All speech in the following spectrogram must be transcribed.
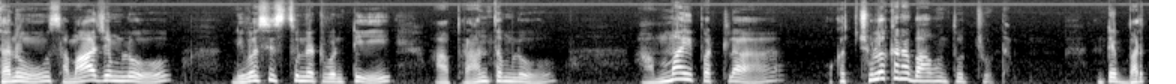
తను సమాజంలో నివసిస్తున్నటువంటి ఆ ప్రాంతంలో అమ్మాయి పట్ల ఒక చులకన భావంతో చూడటం అంటే భర్త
